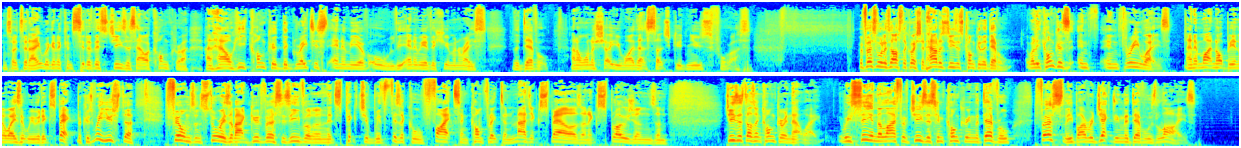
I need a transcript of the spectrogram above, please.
And so today, we're going to consider this Jesus, our conqueror, and how he conquered the greatest enemy of all, the enemy of the human race, the devil. And I want to show you why that's such good news for us. But first of all, let's ask the question how does Jesus conquer the devil? Well, he conquers in, in three ways. And it might not be in the ways that we would expect because we're used to films and stories about good versus evil, and it's pictured with physical fights and conflict and magic spells and explosions. And Jesus doesn't conquer in that way. We see in the life of Jesus him conquering the devil, firstly, by rejecting the devil's lies.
